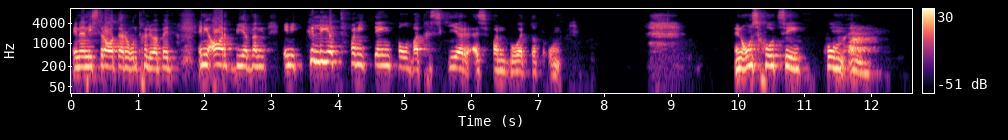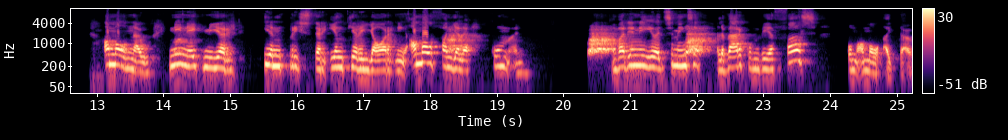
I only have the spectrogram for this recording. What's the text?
en in die strate rondgeloop het en die aardbewing en die kleed van die tempel wat geskeur is van bo tot onder. En ons God sê kom in. Almal nou, nie net meer een priester een keer 'n jaar nie. Almal van julle kom in. En wat doen die Joodse mense? Hulle werk om weer vas om almal uit te hou.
